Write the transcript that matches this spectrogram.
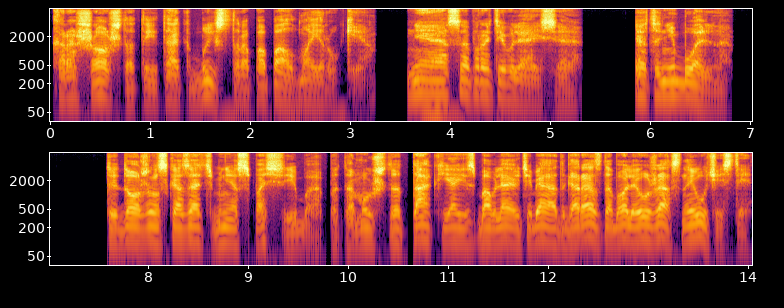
«Хорошо, что ты так быстро попал в мои руки. Не сопротивляйся. Это не больно. Ты должен сказать мне спасибо, потому что так я избавляю тебя от гораздо более ужасной участи.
